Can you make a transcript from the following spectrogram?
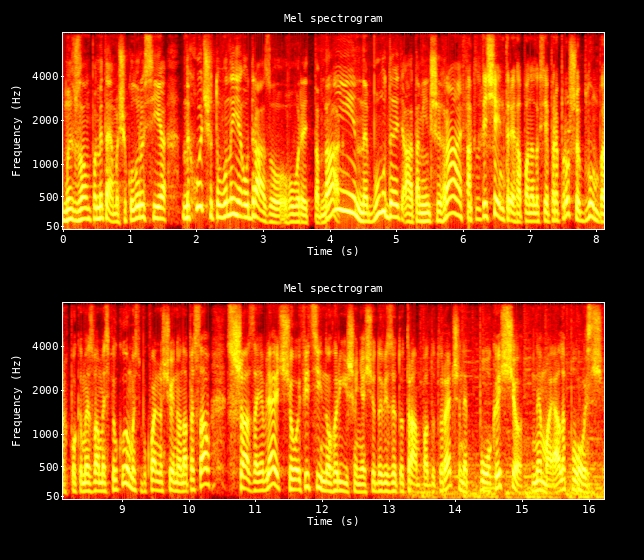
ми ж з вами пам'ятаємо, що коли Росія не хоче, то вони одразу говорять там Так. ні, не буде, а там інший графік. А тут іще інтрига, пане Олексію. Перепрошую. Блумберг, поки ми з вами спілкуємось, буквально щойно написав. США заявляють, що офіційного рішення щодо візиту Трампа до Туреччини поки що немає, але поки Ось що.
